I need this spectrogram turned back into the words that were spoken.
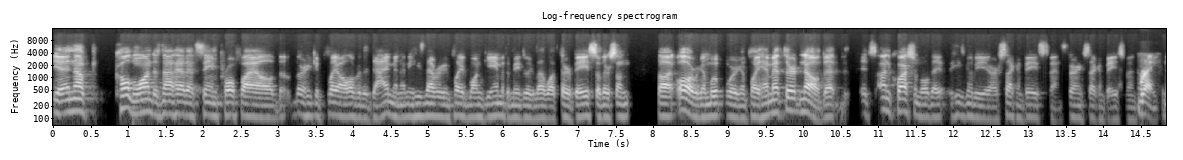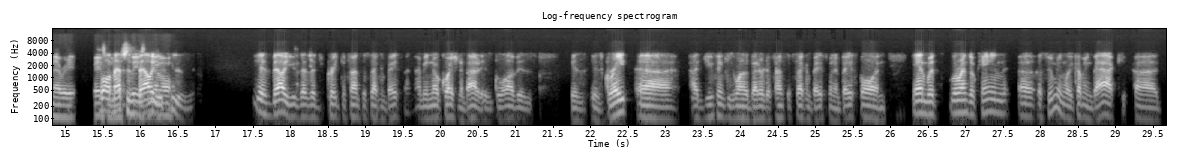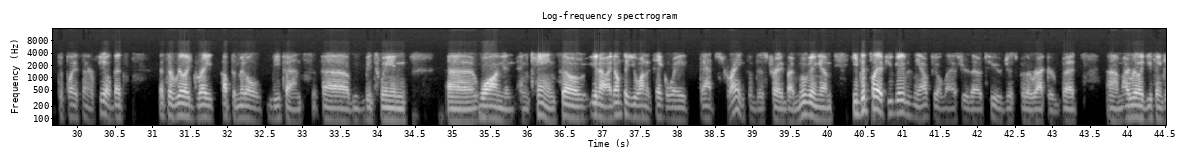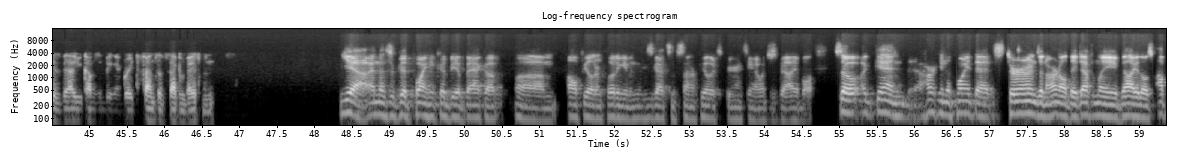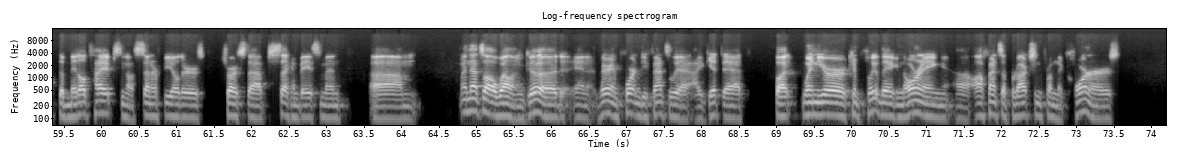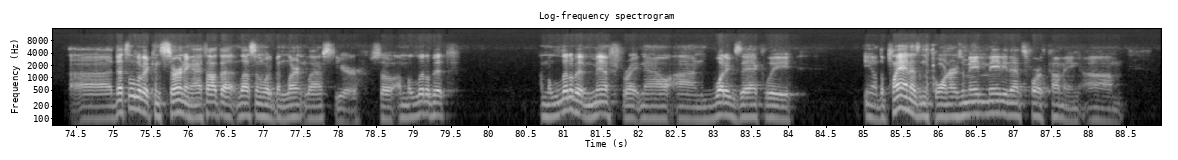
Yeah, and now Kolten Wong does not have that same profile where he can play all over the diamond. I mean, he's never even played one game at the major league level at third base. So there's some thought, oh, we're gonna move, we're gonna play him at third. No, that it's unquestionable that he's gonna be our second baseman, starting second baseman, right? And every well, that's his value no, too. His value as a great defensive second baseman. I mean, no question about it. His glove is is is great. Uh, I do think he's one of the better defensive second basemen in baseball, and and with Lorenzo Cain uh, assumingly coming back uh, to play center field, that's that's a really great up the middle defense uh, between Wong and, and Cain. So you know, I don't think you want to take away that strength of this trade by moving him. He did play a few games in the outfield last year, though, too, just for the record. But um, I really do think his value comes in being a great defensive second baseman. Yeah, and that's a good point. He could be a backup um, outfielder, including even he's got some center field experience, you know, which is valuable. So again, harking the point that Stearns and Arnold, they definitely value those up the middle types, you know, center fielders, shortstops, second baseman, um, and that's all well and good and very important defensively. I, I get that, but when you're completely ignoring uh, offensive production from the corners uh, that's a little bit concerning. I thought that lesson would have been learned last year. So I'm a little bit, I'm a little bit miffed right now on what exactly, you know, the plan is in the corners, and maybe maybe that's forthcoming. Um,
